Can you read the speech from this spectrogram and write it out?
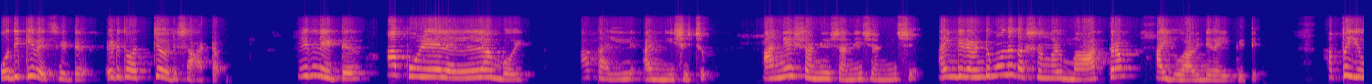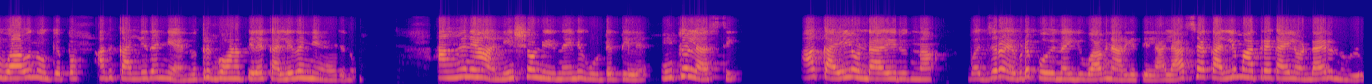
ഒതുക്കി വെച്ചിട്ട് എടുത്ത് ഒറ്റ ഒരു ചാട്ടം എന്നിട്ട് ആ പുഴയിലെല്ലാം പോയി ആ കല്ലിന് അന്വേഷിച്ചു. അന്വേഷിച്ച് അന്വേഷിച്ച് അന്വേഷിച്ച് അന്വേഷിച്ച്. അതിന്റെ രണ്ടു മൂന്ന് കഷ്ണങ്ങൾ മാത്രം ആ യുവാവിന്റെ കയ്യിൽ കിട്ടി. അപ്പൊ യുവാവ് നോക്കിയപ്പം അത് കല്ല് തന്നെയായിരുന്നു. ത്രികോണത്തിലെ കല്ല് തന്നെയായിരുന്നു. അങ്ങനെ ആ അന്വേഷിച്ചുകൊണ്ടിരുന്നതിന്റെ കൂട്ടത്തിൽ ഏറ്റവും ലാസ്റ്റ് ആ കയ്യിലുണ്ടായിരുന്ന വജ്രം എവിടെ പോയെന്ന് യുവാവിന് അറിയത്തില്ല. ലാസ്റ്റ് ആ കല്ല് മാത്രമേ കയ്യിൽ ഉണ്ടായിരുന്നുള്ളൂ.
